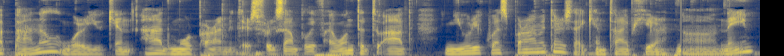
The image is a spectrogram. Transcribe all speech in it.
a panel where you can add more parameters. For example, if I wanted to add new request parameters, I can type here uh, name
